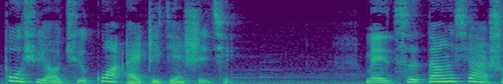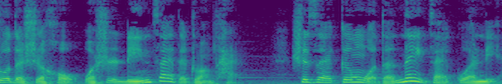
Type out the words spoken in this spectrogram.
不需要去挂碍这件事情。每次当下说的时候，我是临在的状态，是在跟我的内在关联。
